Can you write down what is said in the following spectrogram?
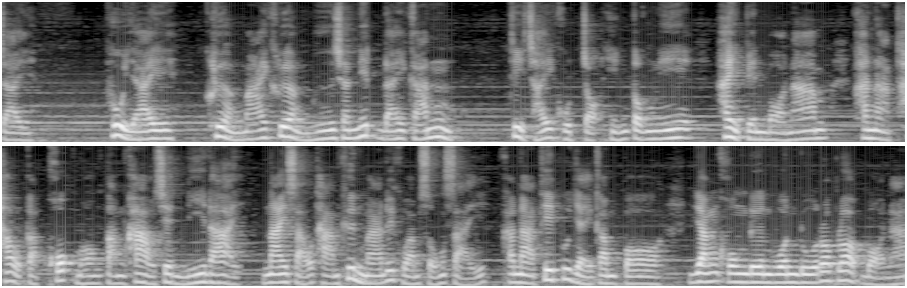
ใจ ผู้ใหญ่เครื่องไม้เครื่องมือชนิดใดกัน ที่ใช้ขุดเจาะหินตรงนี้ ให้เป็นบ่อน้ำขนาดเท่ากับคกมองตำข้าวเช่นนี้ได้ นายเสาถามขึ้นมาด้วยความสงสัย ขณะที่ผู้ใหญ่กำปอ ยังคงเดินวนดูรอบๆบ่อน้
